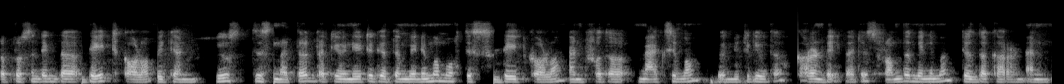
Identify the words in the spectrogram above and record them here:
representing the date column, we can use this method that you need to get the minimum of this date column. And for the maximum, we need to give the current date. That is from the minimum till the current. And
